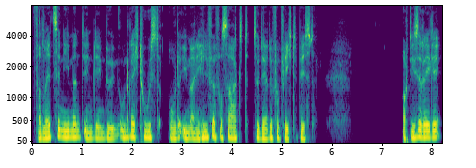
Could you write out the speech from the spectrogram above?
Verletze niemand, indem du ihm Unrecht tust oder ihm eine Hilfe versagst, zu der du verpflichtet bist. Auch diese Regel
